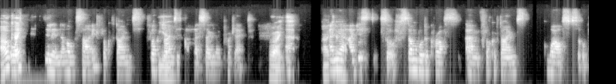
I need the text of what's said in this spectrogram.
Okay. Still in alongside Flock of Dimes. Flock of yeah. Dimes is her solo project. Right. Um, okay. And yeah, I just sort of stumbled across um, Flock of Dimes whilst sort of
